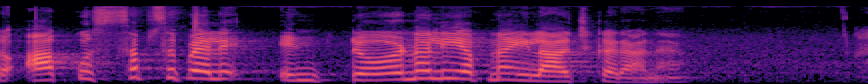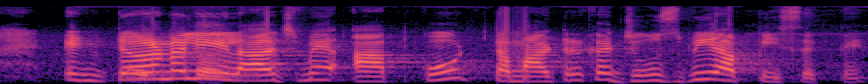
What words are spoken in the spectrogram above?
तो आपको सबसे पहले इंटरनली अपना इलाज कराना है। इंटरनली अच्छा। इलाज में आपको टमाटर का जूस भी आप पी सकते हैं।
